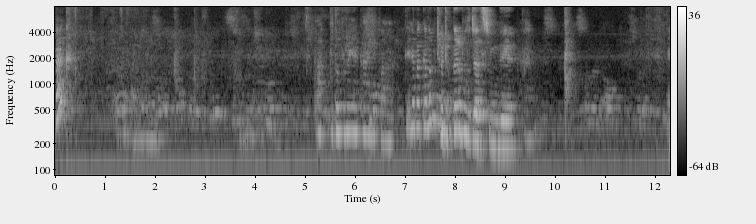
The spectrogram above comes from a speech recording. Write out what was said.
Bak. Bak bu da buraya galiba. Dene bakalım çocukları bulacağız şimdi. Ee,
